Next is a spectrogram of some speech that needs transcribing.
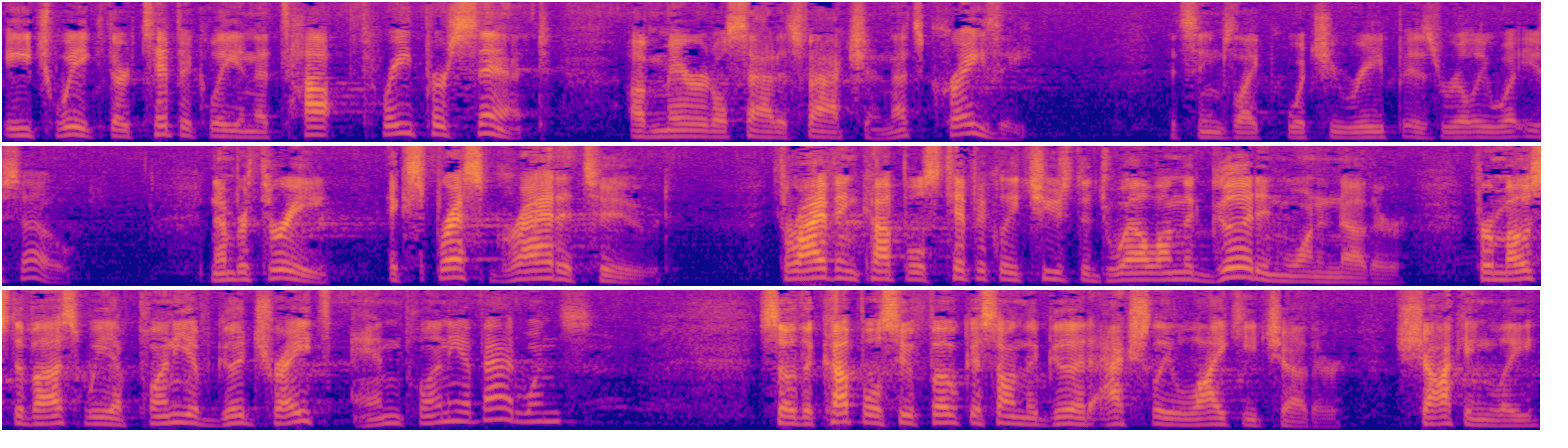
each week, they're typically in the top 3% of marital satisfaction. That's crazy. It seems like what you reap is really what you sow. Number three, Express gratitude. Thriving couples typically choose to dwell on the good in one another. For most of us, we have plenty of good traits and plenty of bad ones. So the couples who focus on the good actually like each other. Shockingly,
